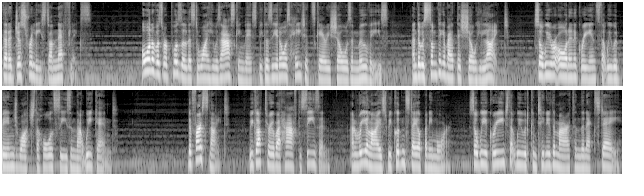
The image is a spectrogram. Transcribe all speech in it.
that had just released on Netflix. All of us were puzzled as to why he was asking this because he had always hated scary shows and movies, and there was something about this show he liked. So we were all in agreement that we would binge watch the whole season that weekend. The first night, we got through about half the season and realised we couldn't stay up anymore, so we agreed that we would continue the marathon the next day.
